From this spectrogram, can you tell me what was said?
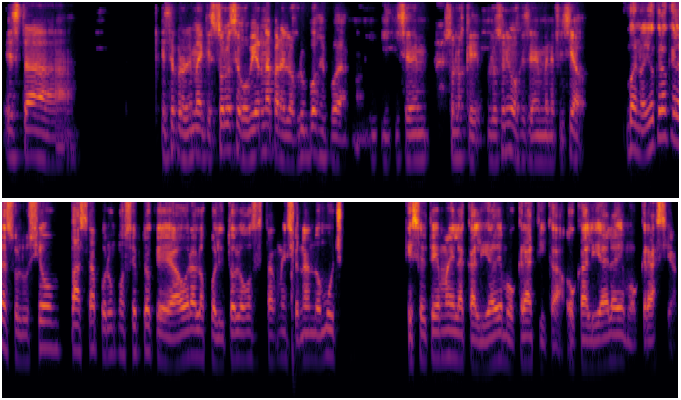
esta, este problema de que solo se gobierna para los grupos de poder, ¿no? Y, y se ven, son los, que, los únicos que se ven beneficiados. Bueno, yo creo que la solución pasa por un concepto que ahora los politólogos están mencionando mucho, que es el tema de la calidad democrática o calidad de la democracia.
